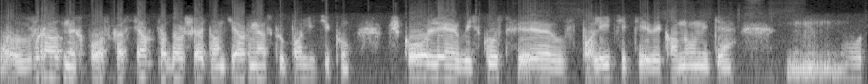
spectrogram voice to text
в разных плоскостях продолжают антиармянскую политику. В школе, в искусстве, в политике, в экономике. Вот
